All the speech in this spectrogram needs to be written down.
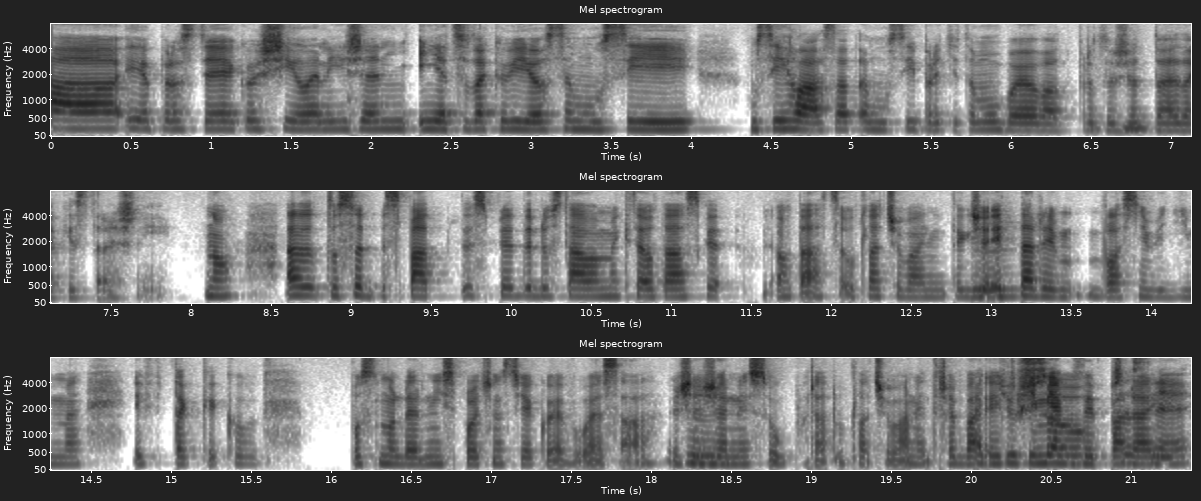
a je prostě jako šílený, že i něco takového se musí, musí hlásat a musí proti tomu bojovat, protože hmm. to je taky strašný. No a to se spát, zpět dostáváme k té otázce, otázce utlačování, takže mm. i tady vlastně vidíme i v tak jako postmoderní společnosti, jako je v USA, že mm. ženy jsou pořád utlačovány třeba ať i tím, jsou, jak vypadají. Přesně,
